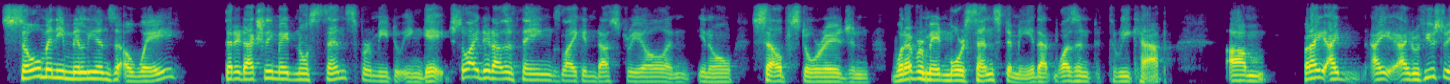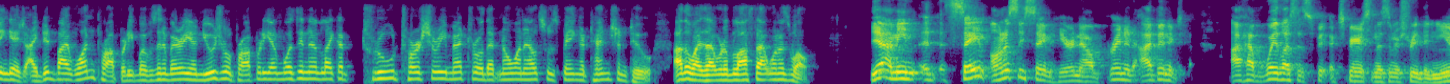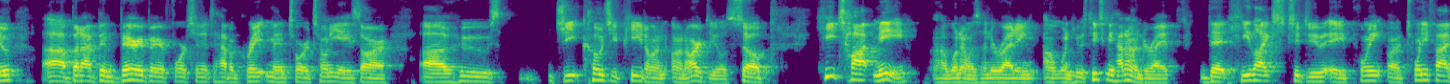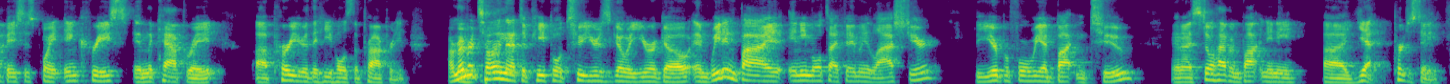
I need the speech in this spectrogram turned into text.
so many millions away that it actually made no sense for me to engage. So I did other things like industrial and you know self storage and whatever made more sense to me that wasn't three cap. Um, but I, I, I I refused to engage. I did buy one property, but it was in a very unusual property and was in a, like a true tertiary metro that no one else was paying attention to. Otherwise, I would have lost that one as well. Yeah, I mean, same. Honestly, same here. Now, granted, I've been I have way less experience in this industry than you, uh, but I've been very, very fortunate to have a great mentor, Tony Azar, uh, who's G- co-GP'd on, on our deals. So he taught me uh, when I was underwriting, uh, when he was teaching me how to underwrite, that he likes to do a point or a 25 basis point increase in the cap rate uh, per year that he holds the property. I remember hmm. telling that to people two years ago, a year ago, and we didn't buy any multifamily last year. The year before we had bought in two, and I still haven't bought in any uh, yet, purchased any.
